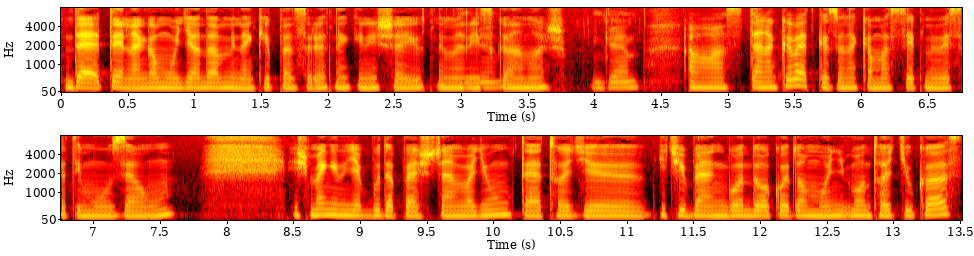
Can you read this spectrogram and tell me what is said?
de tényleg amúgy de mindenképpen szeretnék én is eljutni, mert igen. izgalmas. Igen. Aztán a következő nekem a Szép Művészeti Múzeum, és megint ugye Budapesten vagyunk, tehát hogy kicsiben gondolkodom, mondhatjuk azt,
